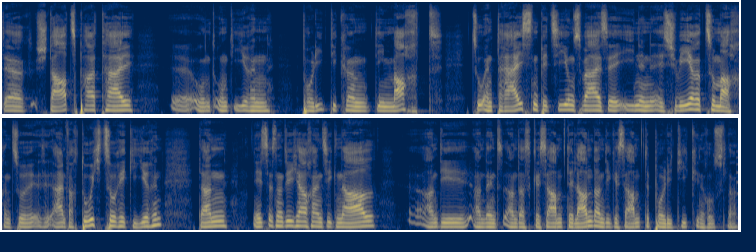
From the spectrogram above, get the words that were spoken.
der Staatspartei äh, und, und ihren Politikern die Macht zu entreißen, beziehungsweise ihnen es schwerer zu machen, zu, einfach durchzuregieren, dann ist das natürlich auch ein Signal an, die, an, den, an das gesamte Land, an die gesamte Politik in Russland.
